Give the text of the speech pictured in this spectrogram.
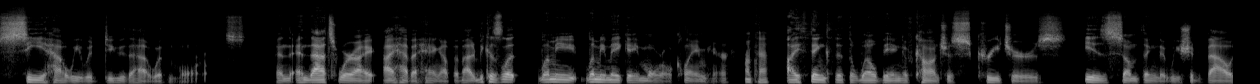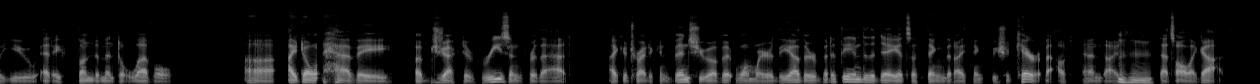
see how we would do that with morals. And and that's where I, I have a hang up about it because let let me let me make a moral claim here. Okay. I think that the well-being of conscious creatures is something that we should value at a fundamental level. Uh, I don't have a objective reason for that. I could try to convince you of it one way or the other, but at the end of the day, it's a thing that I think we should care about, and I hmm that's all I got.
